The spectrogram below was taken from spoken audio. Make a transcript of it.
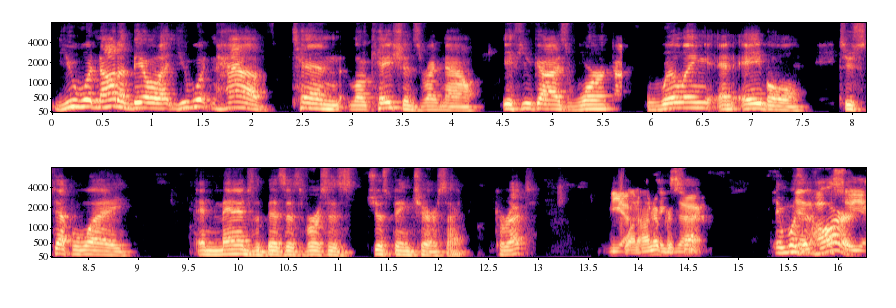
you would not have been able to, you wouldn't have 10 locations right now if you guys weren't willing and able to step away and manage the business versus just being chairside, correct? Yeah, 100%. Exactly. And was and it hard? Also, yeah,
